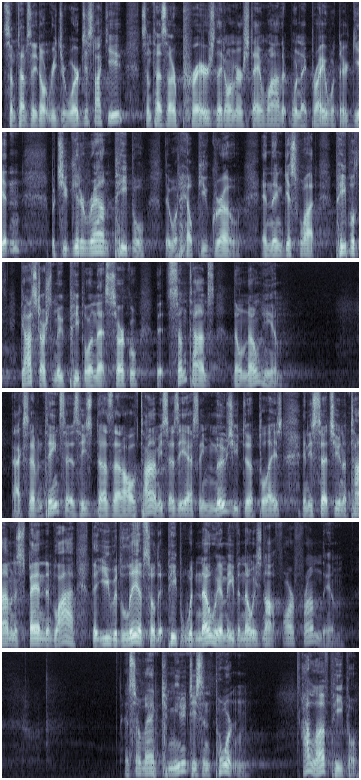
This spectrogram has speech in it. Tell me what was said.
Sometimes they don't read your word just like you. Sometimes our prayers, they don't understand why when they pray what they're getting. But you get around people that will help you grow. And then guess what? People, God starts to move people in that circle that sometimes don't know Him. Acts 17 says He does that all the time. He says He actually moves you to a place and He sets you in a time and a span of life that you would live so that people would know Him even though He's not far from them. And so, man, community is important. I love people.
